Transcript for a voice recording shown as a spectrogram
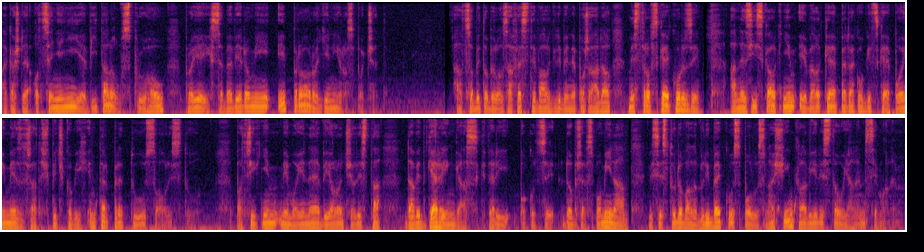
a každé ocenění je vítanou vzpruhou pro jejich sebevědomí i pro rodinný rozpočet. A co by to bylo za festival, kdyby nepořádal mistrovské kurzy a nezískal k ním i velké pedagogické pojmy z řad špičkových interpretů, solistů. Patří k ním mimo jiné violončelista David Geringas, který, pokud si dobře vzpomínám, když si studoval v Libeku spolu s naším klavíristou Janem Simonem.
